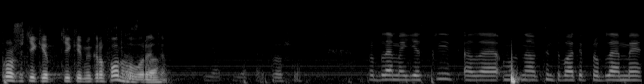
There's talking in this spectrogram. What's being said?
Прошу тільки, тільки мікрофон Раз, говорити. я, я перепрошую. Проблеми є скрізь, але можна акцентувати проблеми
